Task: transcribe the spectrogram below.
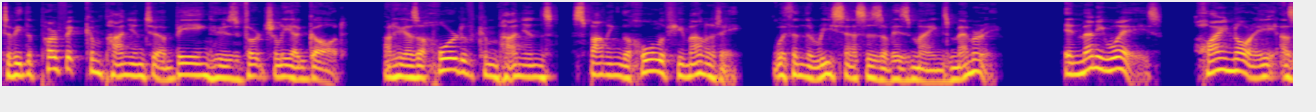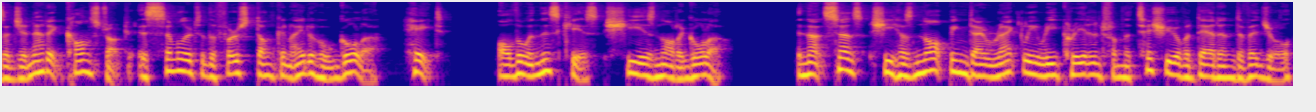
to be the perfect companion to a being who is virtually a god, and who has a horde of companions spanning the whole of humanity within the recesses of his mind's memory. In many ways, Hwi Noree as a genetic construct is similar to the first Duncan Idaho Ghola, Hayt, although in this case she is not a Ghola. In that sense, she has not been directly recreated from the tissue of a dead individual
